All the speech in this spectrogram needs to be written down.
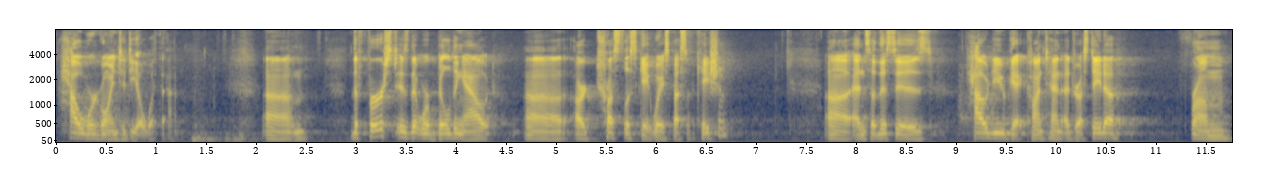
how we're going to deal with that. Um, the first is that we're building out uh, our trustless gateway specification. Uh, and so this is how do you get content address data from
